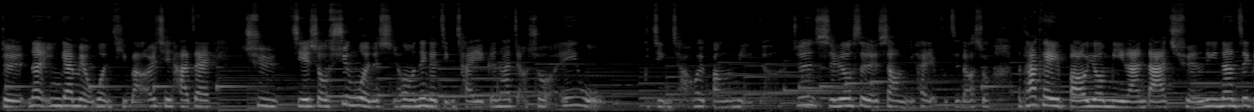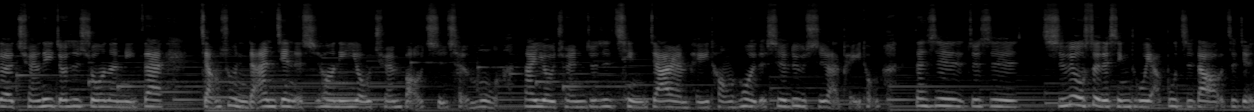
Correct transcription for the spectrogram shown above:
对，那应该没有问题吧？而且他在去接受讯问的时候，那个警察也跟他讲说：“哎，我警察会帮你的。”就是十六岁的少女，她也不知道说她可以保有米兰达权利。那这个权利就是说呢，你在讲述你的案件的时候，你有权保持沉默。那有权就是请家人陪同，或者是律师来陪同。但是就是十六岁的辛托雅不知道这件，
